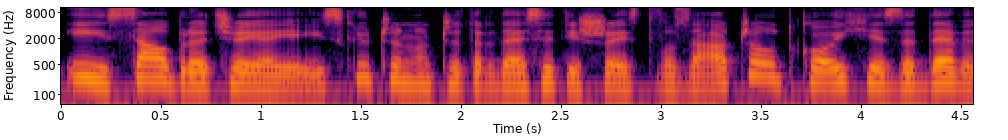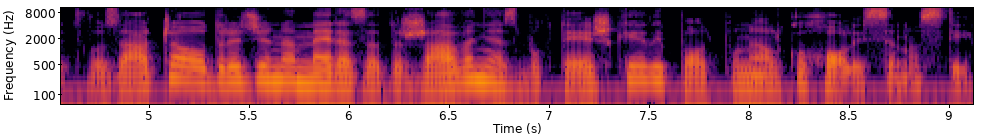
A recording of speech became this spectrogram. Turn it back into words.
i saobraćaja je isključeno 46 vozača, od kojih je za 9 vozača određena mera zadržavanja zbog teške ili potpune alkoholisanosti.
